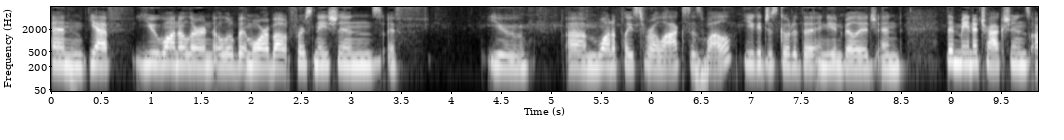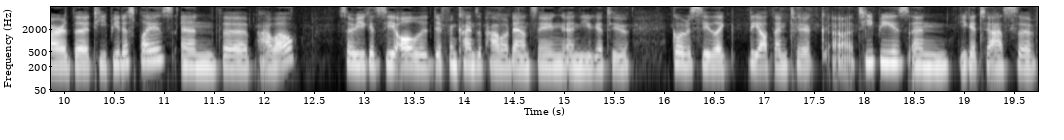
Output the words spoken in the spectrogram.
And yeah, if you want to learn a little bit more about First Nations, if you um, want a place to relax as well, you could just go to the Indian Village. And the main attractions are the teepee displays and the powwow. So you can see all the different kinds of powwow dancing, and you get to go to see like the authentic uh, teepees, and you get to ask the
